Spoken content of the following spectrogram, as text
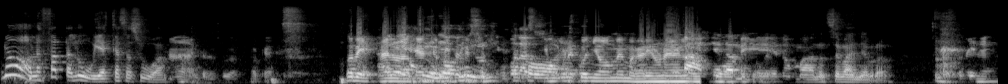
No, l'ha fatta lui a casa sua. Ah, a casa sua, ok. Vabbè, allora Eh, capito che sono Simone Cognome magari non è... Da me, ma non si mangia proprio. Va bene.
